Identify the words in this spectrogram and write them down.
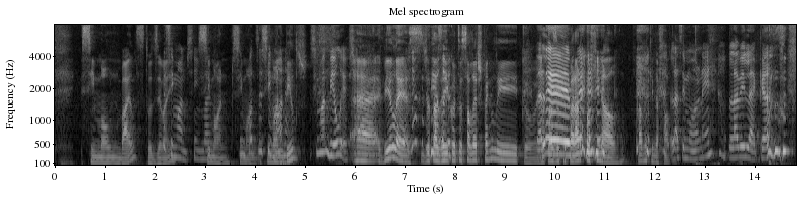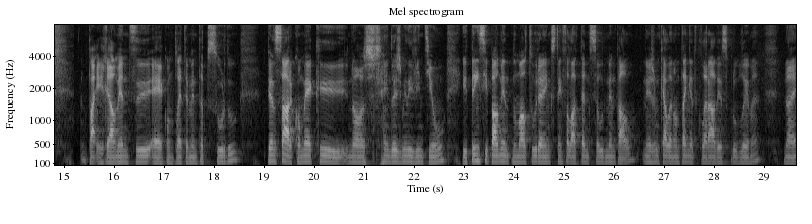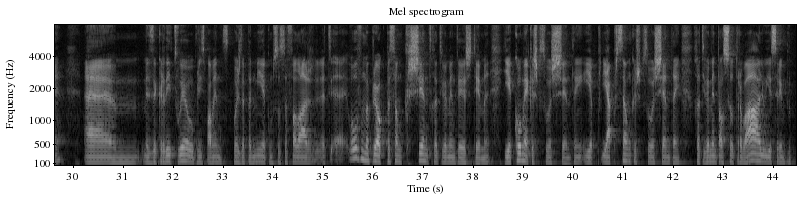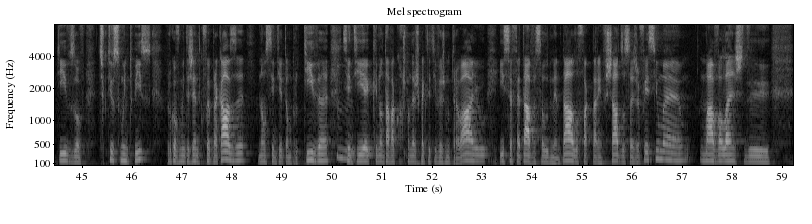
Simone Biles, estou a dizer bem? Simone, sim. Simone, Simone, pode dizer Simone Simone. Biles. Simone Biles. Ah, Biles, já estás aí com o teu salário espanholito, já estás a preparar para o final. Calma que ainda falta. La Simone, la Bileca. Pá, e realmente é completamente absurdo pensar como é que nós, em 2021, e principalmente numa altura em que se tem falado tanto de saúde mental, mesmo que ela não tenha declarado esse problema, não é? Ahm, mas acredito eu, principalmente depois da pandemia, começou-se a falar. eh, Houve uma preocupação crescente relativamente a este tema e a como é que as pessoas se sentem e a, e à pressão que as pessoas sentem relativamente ao seu trabalho e a serem produtivos. Houve, discutiu-se muito isso, porque houve muita gente que foi para casa, não se sentia tão produtiva, sentia que não estava a corresponder às expectativas no trabalho, isso afetava a saúde mental, o facto de estarem fechados, ou seja, foi assim uma, uma avalanche de,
